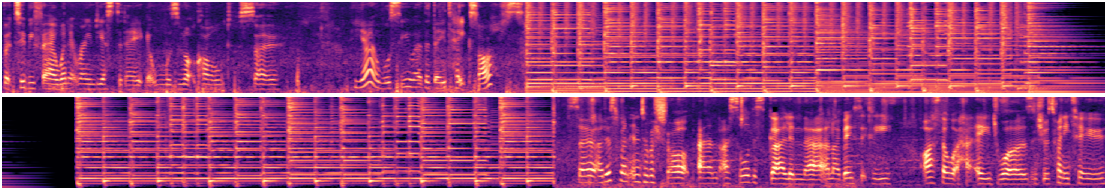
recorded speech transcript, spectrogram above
But to be fair, when it rained yesterday, it was not cold. So yeah, we'll see where the day takes us. I just went into a shop and I saw this girl in there and I basically asked her what her age was and she was 22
